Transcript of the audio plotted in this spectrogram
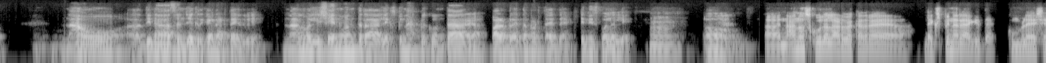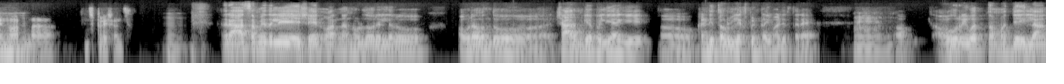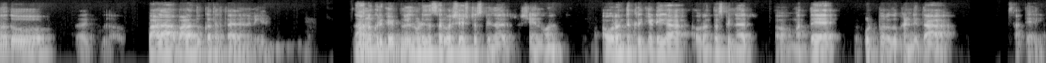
ನಾವು ದಿನ ಸಂಜೆ ಕ್ರಿಕೆಟ್ ಆಡ್ತಾ ಇದ್ವಿ. ನಾನು ಅಲ್ಲಿ ಶೇನು ಒಂಥರ ಲೆಗ್ ಸ್ಪಿನ್ ಹಾಕ್ಬೇಕು ಅಂತ ಬಹಳ ಪ್ರಯತ್ನ ಪಡ್ತಾ ಇದ್ದೆ ಟೆನ್ನಿಸ್ ಬಾಲ್ ಅಲ್ಲಿ. ನಾನು ಸ್ಕೂಲ್ ಅಲ್ಲಿ ಸ್ಕೂಲಲ್ಲಿ ಆಡ್ಬೇಕಾದ್ರೆ ಲೆಗ್ ಸ್ಪಿನ್ನರೇ ಆಗಿದ್ದೆ. ಕುಂಬ್ಳೆ ಶನಿವಾರ್ ಇನ್ಸ್ಪಿರೇಷನ್ಸ್ ಹ್ಮ್. ಅಂದ್ರೆ ಆ ಸಮಯದಲ್ಲಿ ಶೇನ್ ವಾರ್ನ ನೋಡಿದವರೆಲ್ಲರೂ ಅವರ ಒಂದು ಚಾರ್ಮ್ಗೆ ಬಲಿಯಾಗಿ ಖಂಡಿತವಾಗ್ಲೂ ಲೆಗ್ ಸ್ಪಿನ್ ಟ್ರೈ ಮಾಡಿರ್ತಾರೆ. ಅವ್ರು ಇವತ್ ನಮ್ಮ ಮಧ್ಯೆ ಇಲ್ಲ ಅನ್ನೋದು ಬಹಳ ಬಹಳ ದುಃಖ ತರ್ತಾ ಇದೆ ನನಗೆ. ನಾನು ಕ್ರಿಕೆಟ್ನಲ್ಲಿ ನೋಡಿದ ಸರ್ವಶ್ರೇಷ್ಠ ಸ್ಪಿನ್ನರ್ ಶೇನ್ ವಾನ್. ಅವರಂತ ಕ್ರಿಕೆಟಿಗ ಅವರಂತ ಸ್ಪಿನ್ನರ್ ಮತ್ತೆ ಹುಟ್ಟು ಬರೋದು ಖಂಡಿತ ಸಾಧ್ಯ ಇಲ್ಲ.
